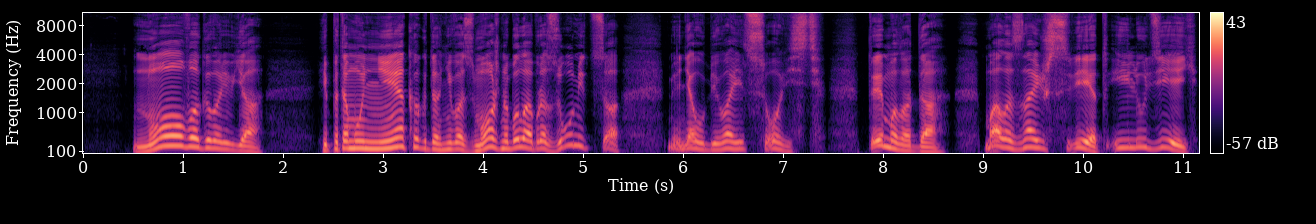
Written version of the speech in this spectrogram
— Ново, — говорю я, — и потому некогда невозможно было образумиться. Меня убивает совесть». Ты молода, мало знаешь свет и людей,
